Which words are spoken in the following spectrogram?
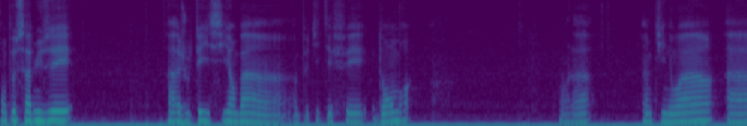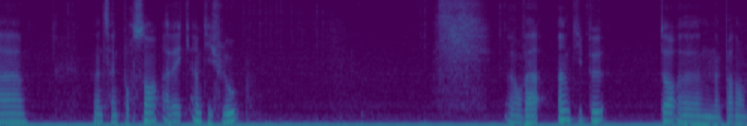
On peut s'amuser ajouter ici en bas un, un petit effet d'ombre. Voilà, un petit noir à 25% avec un petit flou. Euh, on va un petit peu euh, pardon.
